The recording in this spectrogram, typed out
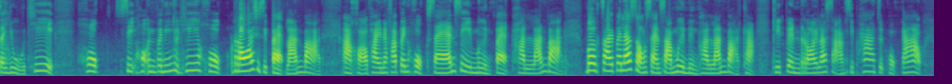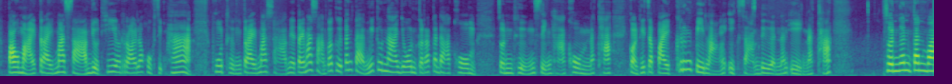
จะอยู่ที่ 6 สี่หนปนี้อยู่ที่ 648 ล้านบาทอ่าขออภัยนะคะ เป็น 648,000 ล้านบาท เบิกจ่ายไปแล้ว 231,000 ล้านบาทค่ะ คิดเป็นร้อยละ 35.69 เป้าหมายไตรมาส 3 อยู่ที่ร้อยละ 65 พูดถึงไตรมาส 3 เนี่ย ไตรมาส 3 ก็คือตั้งแต่มิถุนายน กรกฎาคม จนถึงสิงหาคมนะคะ ก่อนที่จะไปครึ่งปีหลังอีก 3 เดือนนั่นเองนะคะ ส่วนเงินกันไว้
